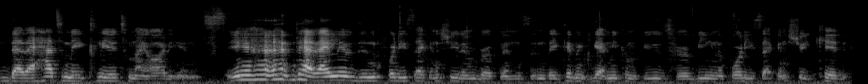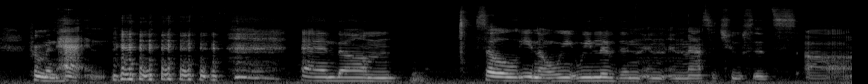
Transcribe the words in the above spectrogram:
that I had to make clear to my audience yeah, that I lived in 42nd Street in Brooklyn, and they couldn't get me confused for being a 42nd Street kid from Manhattan. and um, so, you know, we, we lived in, in, in Massachusetts. Uh,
